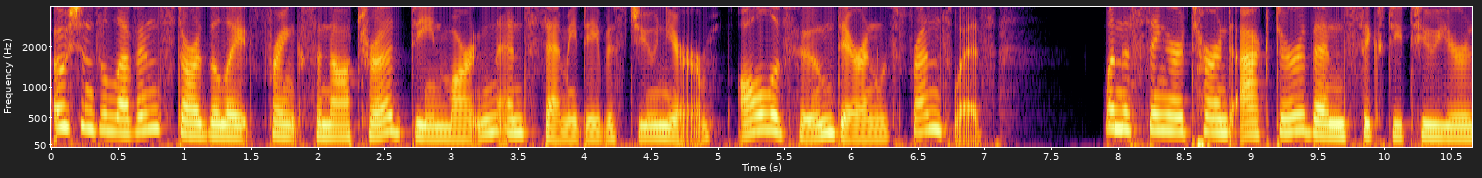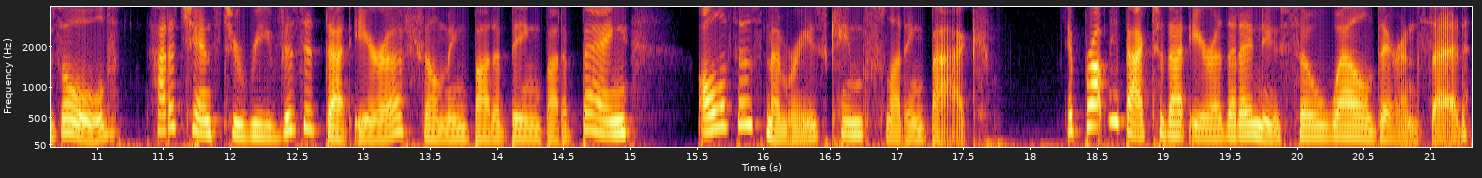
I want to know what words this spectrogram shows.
Ocean's Eleven starred the late Frank Sinatra, Dean Martin, and Sammy Davis Jr., all of whom Darren was friends with. When the singer turned actor, then 62 years old, had a chance to revisit that era filming Badda-Bing Badda-Bang, all of those memories came flooding back. It brought me back to that era that I knew so well, Darren said.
